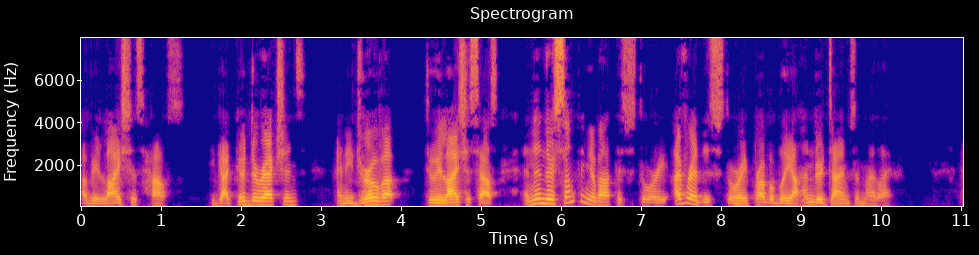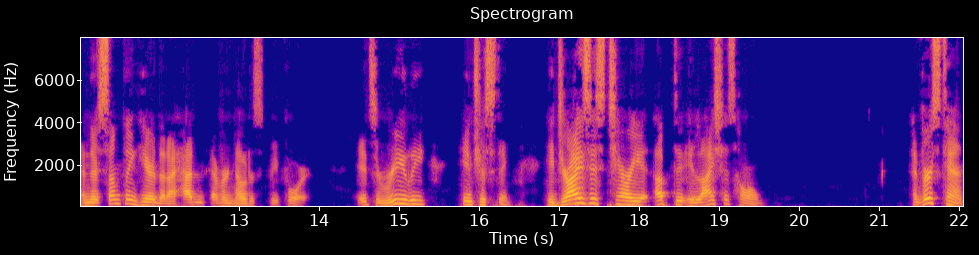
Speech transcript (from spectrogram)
of Elisha's house. He got good directions and he drove up to Elisha's house. And then there's something about this story. I've read this story probably a hundred times in my life. And there's something here that I hadn't ever noticed before. It's really interesting. He drives his chariot up to Elisha's home. And verse 10,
